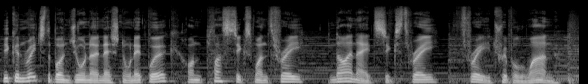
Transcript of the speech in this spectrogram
You can reach the Bongiorno National Network on plus 613 9863 3111.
